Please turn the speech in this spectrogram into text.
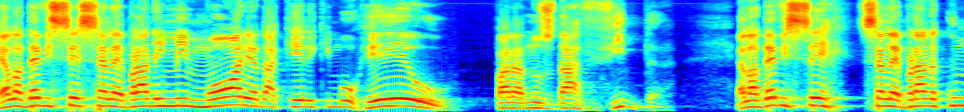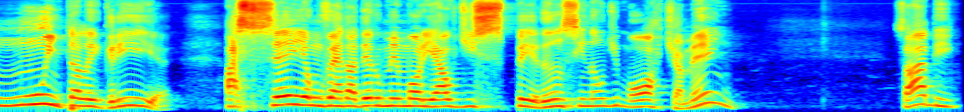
ela deve ser celebrada em memória daquele que morreu para nos dar vida. Ela deve ser celebrada com muita alegria. A ceia é um verdadeiro memorial de esperança e não de morte. Amém? Sabe?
